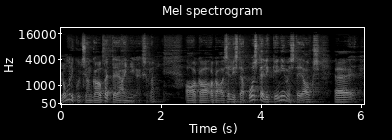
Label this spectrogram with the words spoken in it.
loomulikult see on ka õpetaja Anniga, eks ole. aga, aga selliste apostelike inimeste jaoks äh,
